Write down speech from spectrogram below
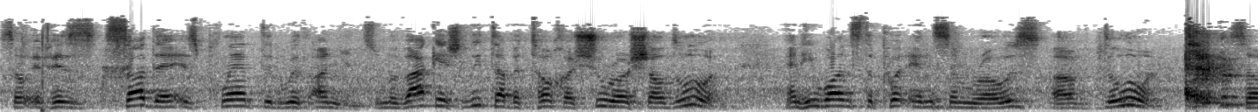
So if his sadeh is planted with onions, and he wants to put in some rows of deluan. so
